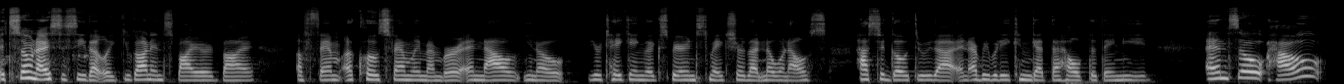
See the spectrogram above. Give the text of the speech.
it's so nice to see that like you got inspired by a fam a close family member and now, you know, you're taking the experience to make sure that no one else has to go through that and everybody can get the help that they need. And so how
